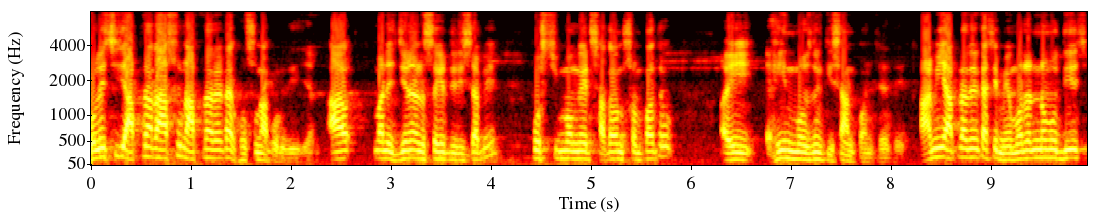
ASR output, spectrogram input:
বলেছি যে আপনারা আসুন, আপনারা এটা ঘোষণা করে দিয়ে যান। আর মানে জেনারেল সেক্রেটারি হিসাবে পশ্চিমবঙ্গের সাধারণ সম্পাদক এই হিন্দ মজদুর কিষাণ পঞ্চায়েতে। আমি আপনাদের কাছে মেমোরান্ডামও দিয়েছি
